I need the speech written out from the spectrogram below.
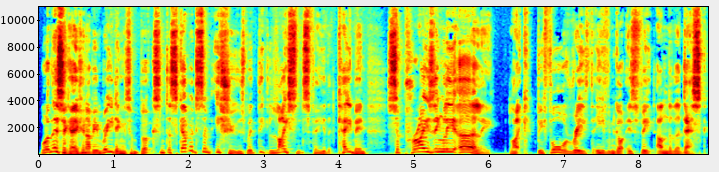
Well, on this occasion, I've been reading some books and discovered some issues with the licence fee that came in surprisingly early, like before Reith even got his feet under the desk.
